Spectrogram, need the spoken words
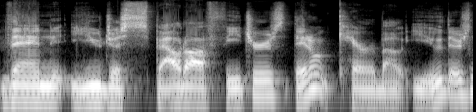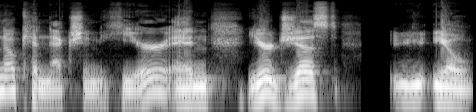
then you just spout off features. They don't care about you. There's no connection here. And you're just, you know,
